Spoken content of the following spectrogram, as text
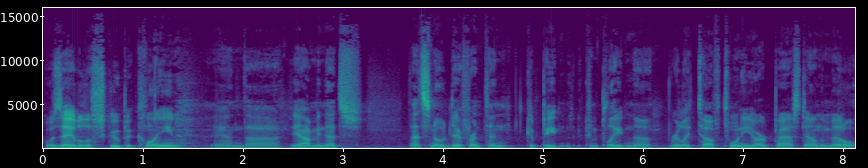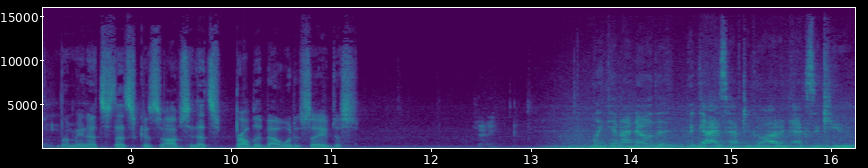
was able to scoop it clean. And uh, yeah, I mean that's that's no different than compete, completing a really tough 20 yard pass down the middle. I mean that's that's because obviously that's probably about what it saved us. Lincoln, I know that the guys have to go out and execute,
